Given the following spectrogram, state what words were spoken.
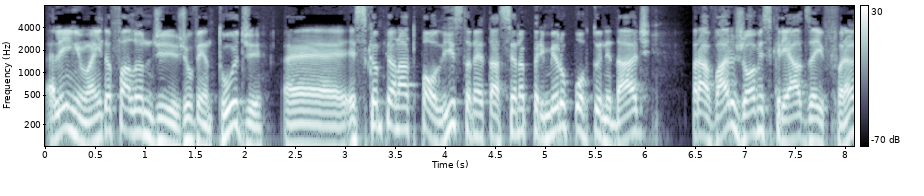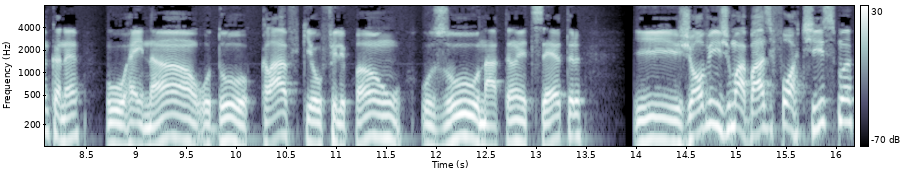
Elinho, ainda falando de juventude, é, esse campeonato paulista está né, tá sendo a primeira oportunidade para vários jovens criados aí Franca, né? O Reinão, o Du Klafk, o Filipão, o Zu, o Natan, etc. E jovens de uma base fortíssima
